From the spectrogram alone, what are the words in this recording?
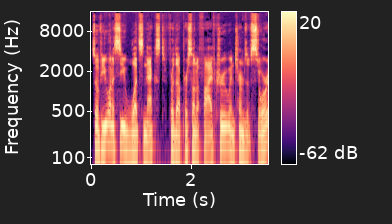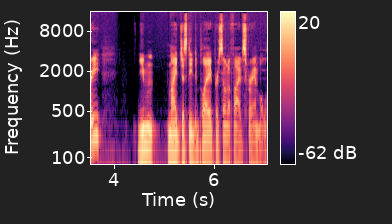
So if you want to see what's next for the Persona 5 crew in terms of story, you m- might just need to play Persona 5 Scramble.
